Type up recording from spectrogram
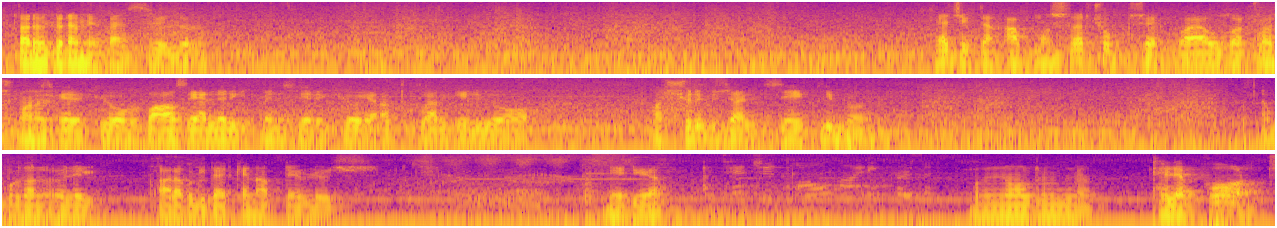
Kurtlar öldüremiyor ben sizi öldürürüm. Gerçekten atmosfer çok güzel. Bayağı uzaklaşmanız gerekiyor. Bazı yerlere gitmeniz gerekiyor. Yaratıklar geliyor. Aşırı güzel, zevkli bir oyun. Buradan öyle araba giderken atlayabiliyoruz. Ne diyor? Bunun ne olduğunu bilmiyorum. Teleport.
